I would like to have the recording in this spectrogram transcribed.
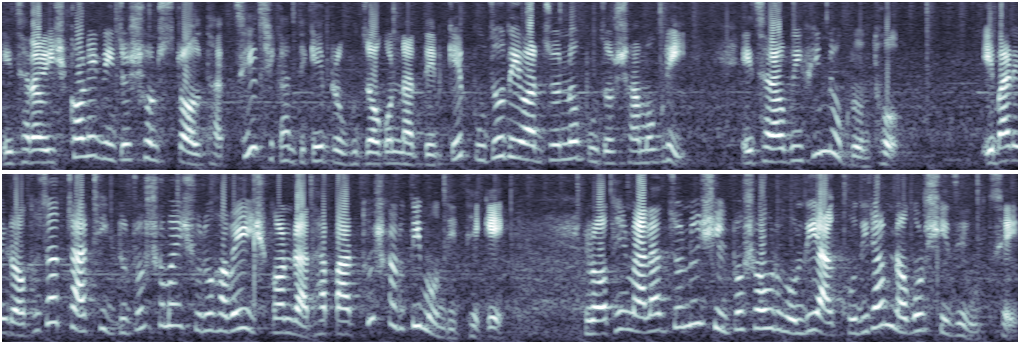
এছাড়াও ইস্কনের নিজস্ব স্টল থাকছে, সেখান থেকে প্রভু জগন্নাথ দেবকে পুজো দেওয়ার জন্য পুজোর সামগ্রী, এছাড়াও বিভিন্ন গ্রন্থ। এবারে রথযাত্রা ঠিক দুটোর সময় শুরু হবে ইস্কন রাধা পার্থ সারথী মন্দির থেকে। রথের মেলার জন্য শিল্প শহর হলদিয়া ক্ষুদিরাম নগর সেজে উঠছে।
